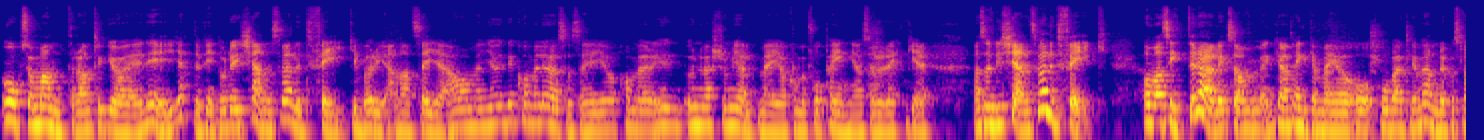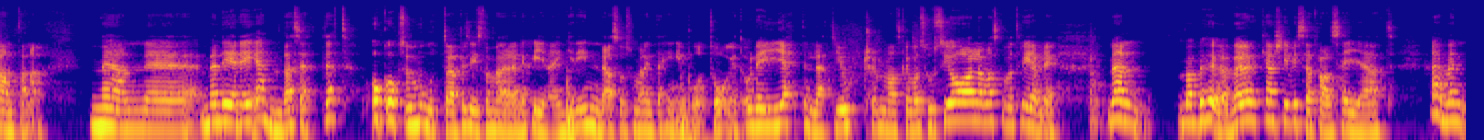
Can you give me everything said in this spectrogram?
Och också mantran tycker jag är, det är jättefint och det känns väldigt fake i början att säga ja men det kommer lösa sig, jag kommer, universum hjälp mig, jag kommer få pengar så det räcker. Alltså det känns väldigt fake. Om man sitter där liksom, kan jag tänka mig, och, och, och verkligen vänder på slantarna. Men, eh, men det är det enda sättet. Och också mota precis de här energierna i grind, alltså så man inte hänger på tåget. Och det är jättelätt gjort. Man ska vara social och man ska vara trevlig. Men man behöver kanske i vissa fall säga att Nej men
